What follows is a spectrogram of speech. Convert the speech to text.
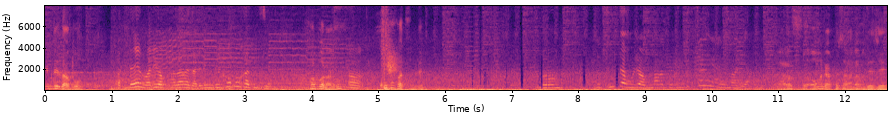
힘들다고 어때? 머리가 바람에 날린 게 화보 같지? 화보라고? 어. 화보 같은데? 그럼 근데 진짜 우리 엄마가 조금 특징있는 말이야. 알았어 어머니 앞에서 안 하면 되지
